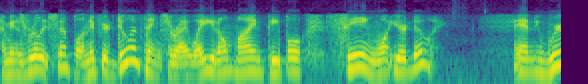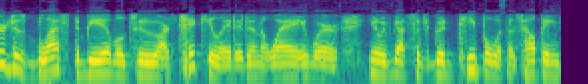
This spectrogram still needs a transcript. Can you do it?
I mean, it's really simple. And if you're doing things the right way, you don't mind people seeing what you're doing. And we're just blessed to be able to articulate it in a way where, you know, we've got such good people with us helping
